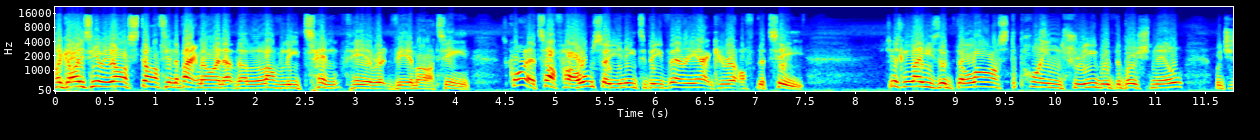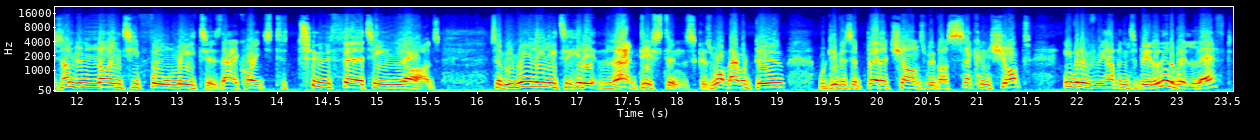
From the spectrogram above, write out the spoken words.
Hi guys, here we are starting the back nine at the lovely 10th here at Villamartin. It's quite a tough hole, so you need to be very accurate off the tee. Just lasered the last pine tree with the Bushnell, which is 194 metres. That equates to 213 yards. So we really need to hit it that distance because what that will do will give us a better chance with our second shot, even if we happen to be a little bit left,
